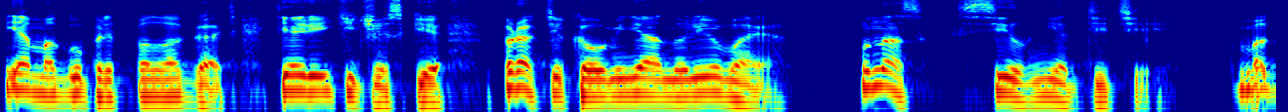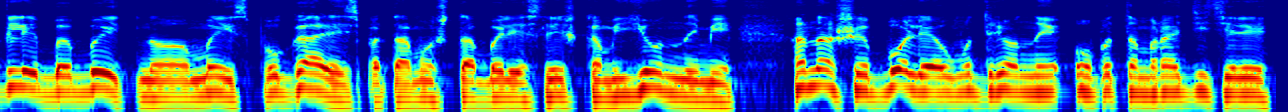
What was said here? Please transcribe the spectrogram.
Я могу предполагать, теоретически, практика у меня нулевая. У нас сил нет детей. Могли бы быть, но мы испугались, потому что были слишком юными, а наши более умудренные опытом родители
